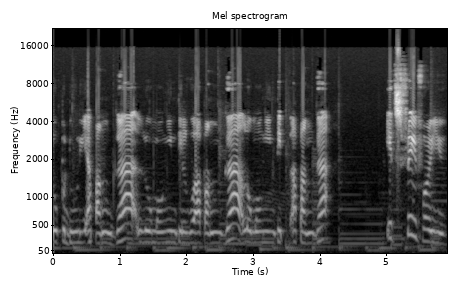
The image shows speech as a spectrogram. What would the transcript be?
lu peduli apa enggak lu mau ngintil gue apa enggak lu mau ngintip apa enggak it's free for you.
